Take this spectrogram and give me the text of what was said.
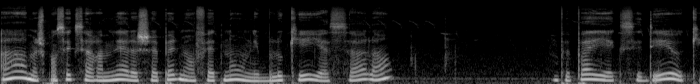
Ah, mais je pensais que ça ramenait à la chapelle, mais en fait non, on est bloqué, il y a ça là. On peut pas y accéder, ok.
